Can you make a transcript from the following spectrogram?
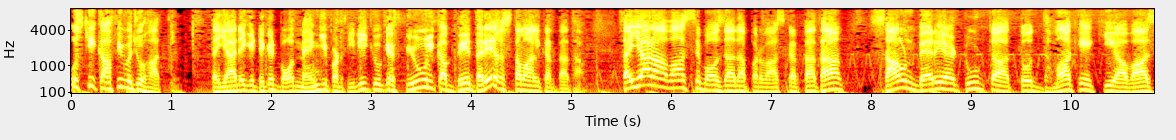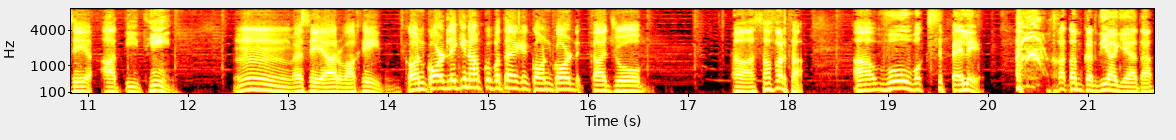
उसकी काफ़ी वजूहत थी। तैयारे की टिकट बहुत महँगी पड़ती थी क्योंकि फ्यूल का बेदरेग इस्तेमाल करता था। तैयारा आवाज़ से बहुत ज़्यादा परवाज करता था। साउंड बैरियर टूटता तो धमाके की आवाज़ें आती थी। हम्म वैसे यार वाकई। कॉनकॉर्ड लेकिन आपको पता है कि कॉनकॉर्ड का जो आ, सफ़र था आ, वो वक्त से पहले खत्म कर दिया गया था।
